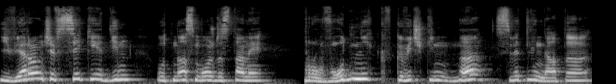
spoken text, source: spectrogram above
И вярвам, че всеки един от нас може да стане проводник в кавички на светлината.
